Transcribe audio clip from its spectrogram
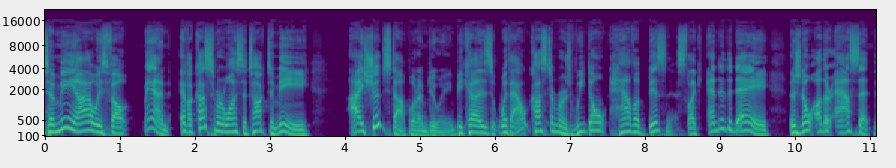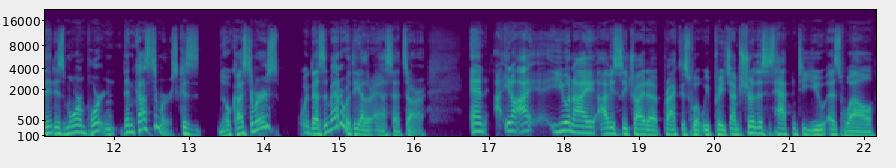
To me, I always felt man, if a customer wants to talk to me, I should stop what I'm doing because without customers, we don't have a business. Like, end of the day, there's no other asset that is more important than customers because no customers, it doesn't matter what the other assets are. And uh, you know, I, you and I obviously try to practice what we preach. I'm sure this has happened to you as well.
